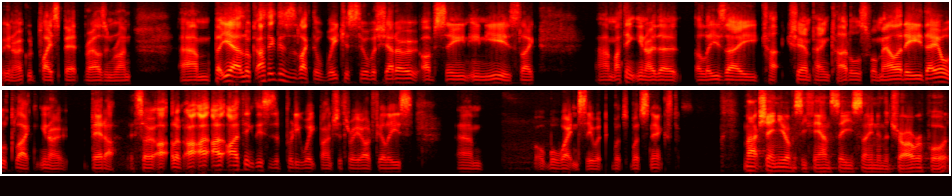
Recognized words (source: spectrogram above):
you know a good place bet, browse and run. Um, but yeah, look, I think this is like the weakest Silver Shadow I've seen in years. Like um, I think you know the Elise Champagne Cuddles Formality, they all look like you know better. So uh, look, I, I I think this is a pretty weak bunch of three-year-old fillies. Um, we'll wait and see what, what's what's next. Mark Sheen, you obviously found See You Soon in the trial report.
